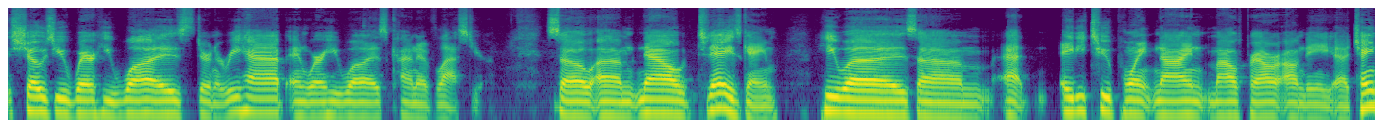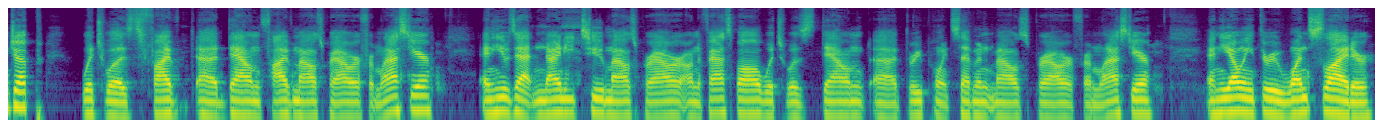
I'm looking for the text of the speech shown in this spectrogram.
shows you where he was during the rehab and where he was kind of last year. So um, now today's game, he was um, at 82.9 miles per hour on the uh, changeup, which was five uh, down five miles per hour from last year. And he was at 92 miles per hour on the fastball, which was down uh, 3.7 miles per hour from last year. And he only threw one slider,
